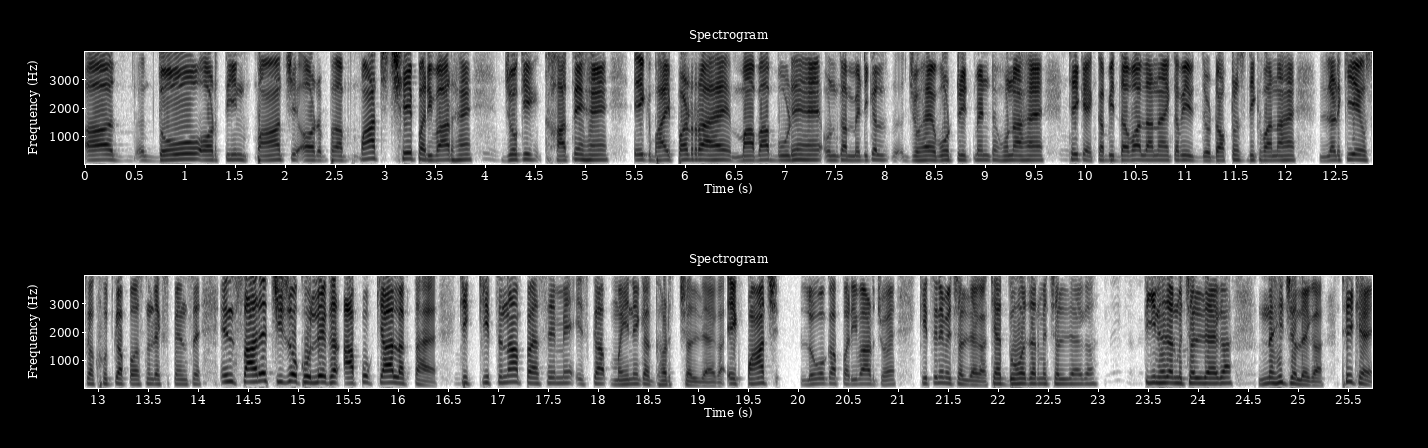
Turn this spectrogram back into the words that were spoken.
आ, दो और तीन पाँच और पाँच छः परिवार हैं जो कि खाते हैं। एक भाई पढ़ रहा है माँ बाप बूढ़े हैं उनका मेडिकल जो है वो ट्रीटमेंट होना है ठीक है। कभी दवा लाना है कभी डॉक्टर्स दिखवाना है लड़की है उसका खुद का पर्सनल एक्सपेंस है। इन सारे चीज़ों को लेकर आपको क्या लगता है कि कितना पैसे में इसका महीने का घर चल जाएगा। एक पाँच लोगों का परिवार जो है, कितने में चल जाएगा? क्या दो हज़ार में चल जाएगा? तीन हज़ार में चल जाएगा? नहीं चलेगा। ठीक है,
